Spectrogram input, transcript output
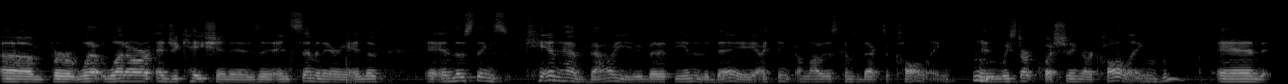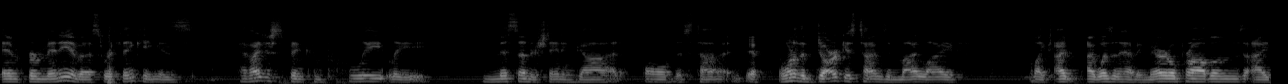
um, for what what our education is in, in, seminary and those and those things can have value but at the end of the day i think a lot of this comes back to calling. Mm-hmm. and we start questioning our calling. Mm-hmm. and and for many of us we're thinking is have i just been completely misunderstanding god all this time? Yeah. And one of the darkest times in my life like I, I wasn't having marital problems. I,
